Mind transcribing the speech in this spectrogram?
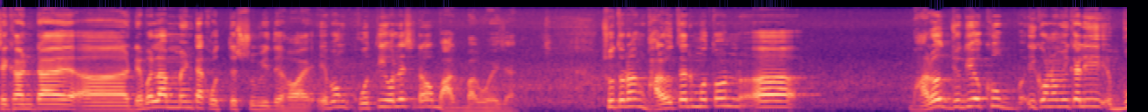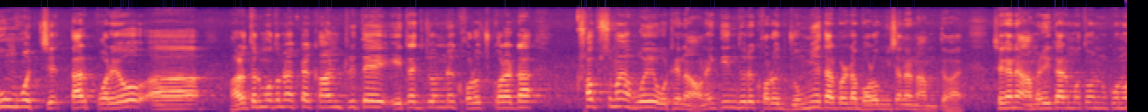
সেখানটায় ডেভেলপমেন্টটা করতে সুবিধে হয় এবং ক্ষতি হলে সেটাও ভাগ ভাগ হয়ে যায়। সুতরাং ভারতের মতন ভারত যদিও খুব ইকোনমিক্যালি বুম হচ্ছে, তারপরেও ভারতের মতন একটা কান্ট্রিতে এটার জন্য খরচ করাটা সব সময় হয়ে ওঠে না। অনেক দিন ধরে খরচ জমিয়ে তারপর একটা বড় মিশনে নামতে হয়। সেখানে আমেরিকার মতন কোনো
